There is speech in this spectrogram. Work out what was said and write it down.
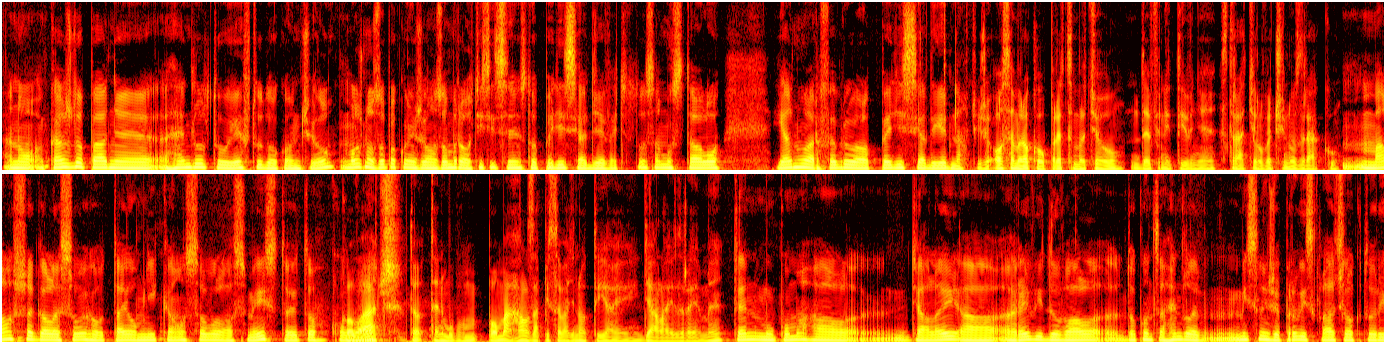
Áno, každopádne Handel tu jeftu dokončil. Možno zopakujem, že on zomrel 1759. To sa mu stalo január, február 51. Čiže 8 rokov pred smrťou definitívne strátil väčšinu zraku. Mal však ale svojho tajomníka, on sa volal Smith, to je to Kováč. Kováč to, ten mu pomáhal zapisovať noty aj ďalej zrejme. Ten mu pomáhal ďalej a revidoval dokonca Handle, myslím, že prvý skladateľ, ktorý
